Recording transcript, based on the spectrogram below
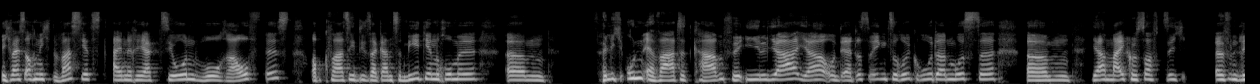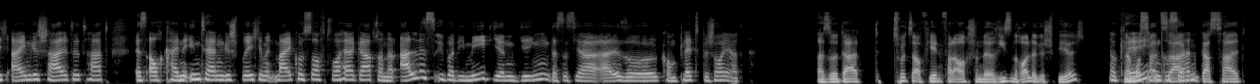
ich weiß auch nicht, was jetzt eine Reaktion worauf ist, ob quasi dieser ganze Medienrummel ähm, völlig unerwartet kam für Ilya, ja, und er deswegen zurückrudern musste. Ähm, ja, Microsoft sich öffentlich eingeschaltet hat, es auch keine internen Gespräche mit Microsoft vorher gab, sondern alles über die Medien ging. Das ist ja also komplett bescheuert. Also da hat Twitter auf jeden Fall auch schon eine Riesenrolle gespielt. Okay, Man muss halt sagen, dass halt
